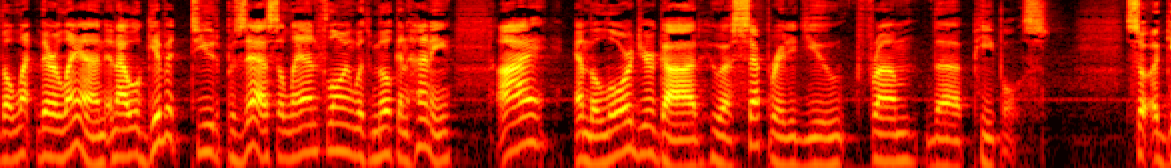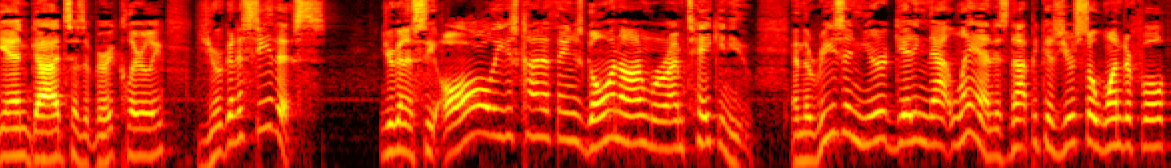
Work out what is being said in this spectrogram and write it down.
the, their land, and I will give it to you to possess, a land flowing with milk and honey. I am the Lord your God, who has separated you from the peoples. So again, God says it very clearly you're going to see this. You're going to see all these kind of things going on where I'm taking you. And the reason you're getting that land is not because you're so wonderful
